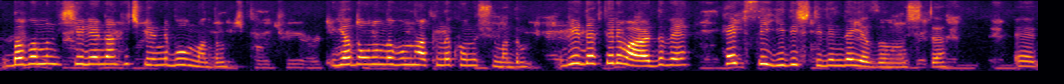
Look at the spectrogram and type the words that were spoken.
babamın şiirlerinden hiçbirini bulmadım. Ya da onunla bunun hakkında konuşmadım. Bir defteri vardı ve hepsi Yidiş dilinde yazılmıştı. Ee,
